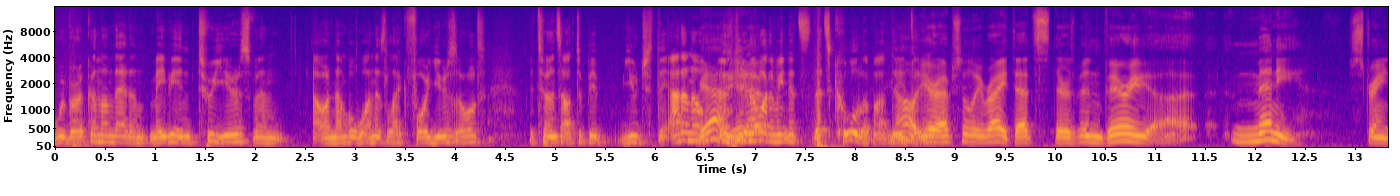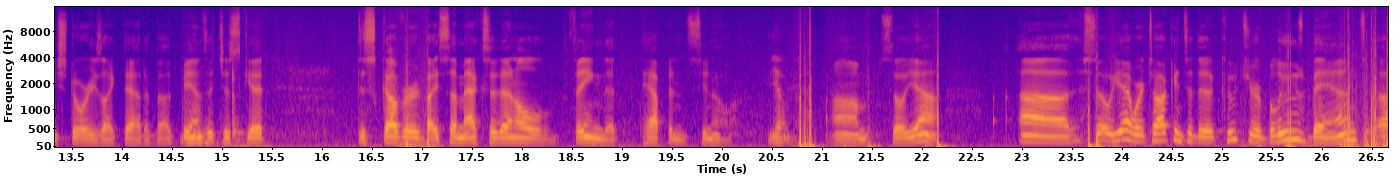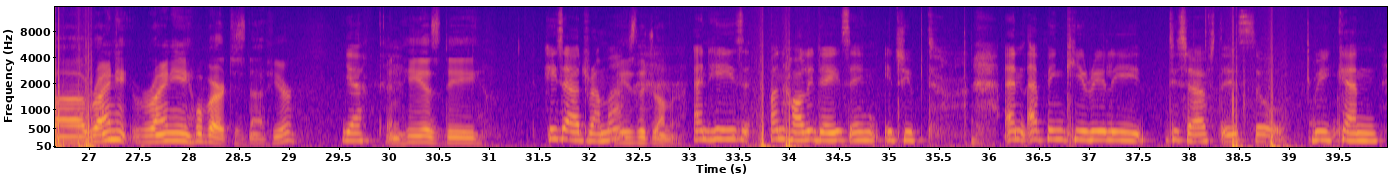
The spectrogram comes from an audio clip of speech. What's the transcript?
we're working on that, and maybe in two years when our number one is like four years old, it turns out to be a huge thing. I don't know. Yeah, you you know know- what I mean? It's that's cool about the no, internet. you're absolutely right. That's there's been very uh, many strange stories like that about bands Mhm. that just get discovered by some accidental thing that happens. You know. yeah. Um, so yeah. Uh, so yeah, we're talking to the Kutscher Blues Band. Uh, Reini, Reini Hobart is not here, Yeah, and he is the he's our drummer. he's the drummer. and he's on holidays in Egypt. And I think he really deserves this, so we can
